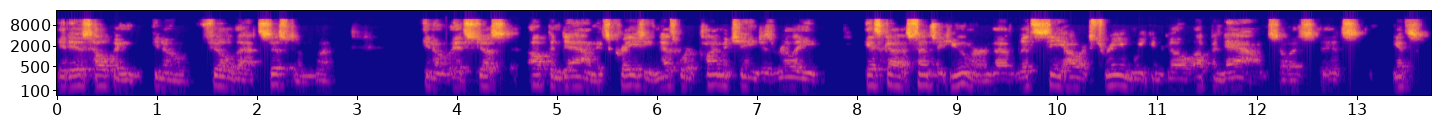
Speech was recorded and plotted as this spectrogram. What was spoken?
it is helping, you know, fill that system. But, you know, it's just up and down. It's crazy. And that's where climate change is really, it's got a sense of humor that let's see how extreme we can go up and down. So it's, it's, it's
